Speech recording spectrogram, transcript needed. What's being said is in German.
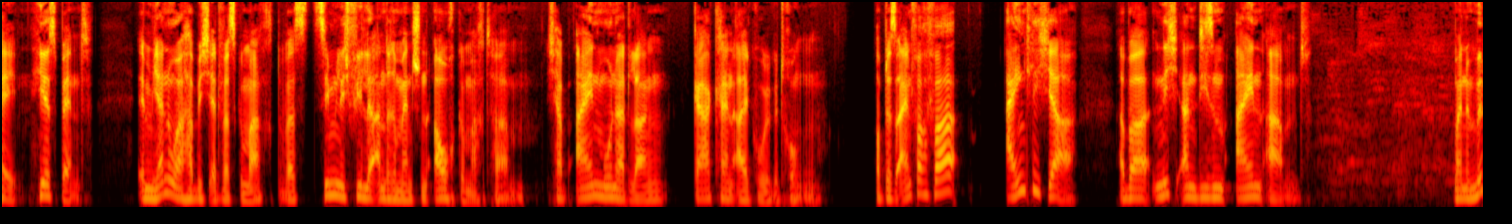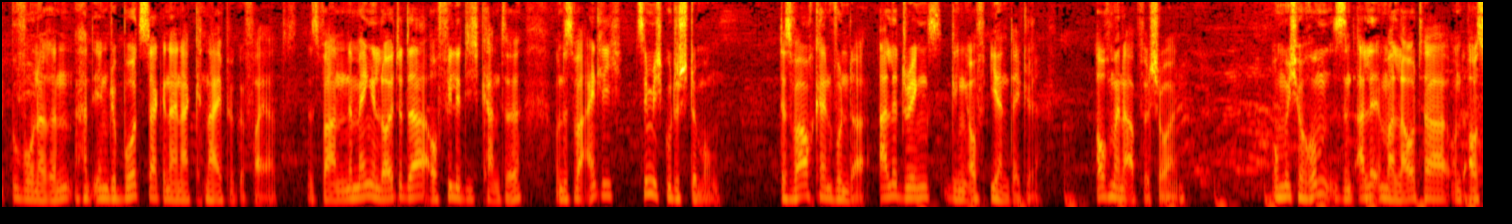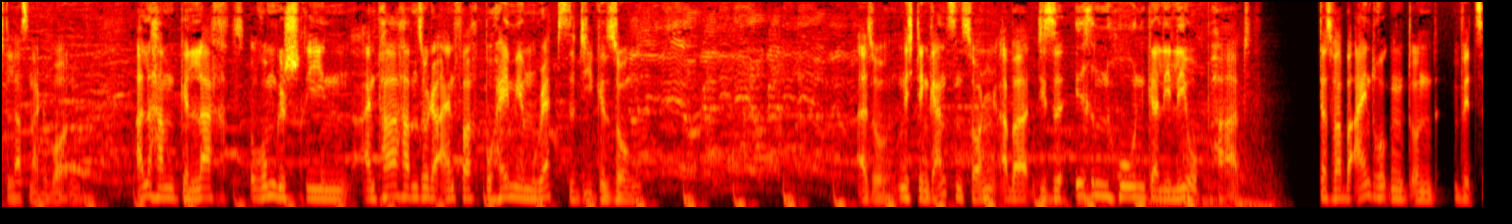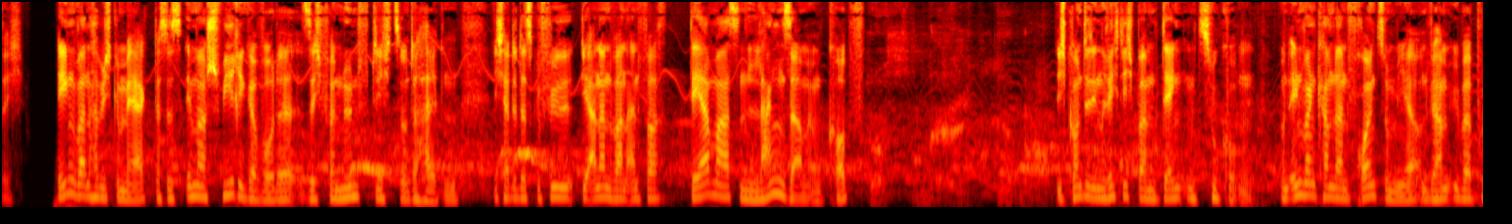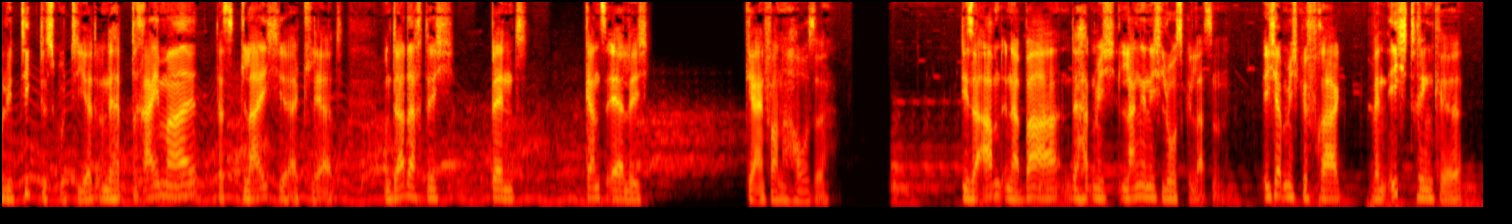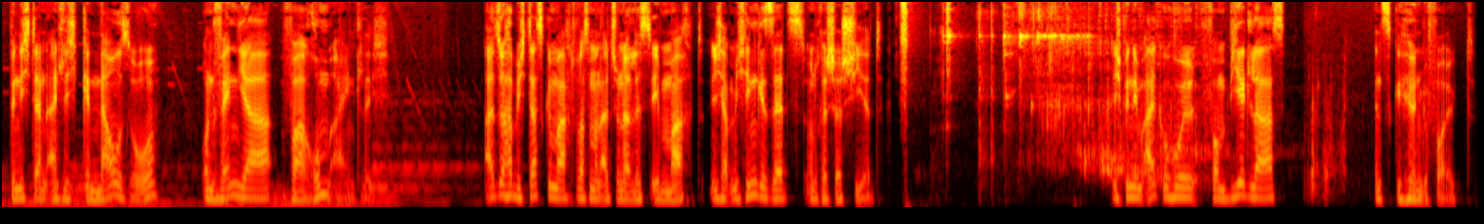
Hey, hier ist Bent. Im Januar habe ich etwas gemacht, was ziemlich viele andere Menschen auch gemacht haben. Ich habe einen Monat lang gar keinen Alkohol getrunken. Ob das einfach war? Eigentlich ja, aber nicht an diesem einen Abend. Meine Mitbewohnerin hat ihren Geburtstag in einer Kneipe gefeiert. Es waren eine Menge Leute da, auch viele, die ich kannte, und es war eigentlich ziemlich gute Stimmung. Das war auch kein Wunder. Alle Drinks gingen auf ihren Deckel. Auch meine Apfelschorlen. Um mich herum sind alle immer lauter und ausgelassener geworden. Alle haben gelacht, rumgeschrien, ein paar haben sogar einfach Bohemian Rhapsody gesungen. Also nicht den ganzen Song, aber diese irren hohen Galileo-Part. Das war beeindruckend und witzig. Irgendwann habe ich gemerkt, dass es immer schwieriger wurde, sich vernünftig zu unterhalten. Ich hatte das Gefühl, die anderen waren einfach dermaßen langsam im Kopf. Ich konnte denen richtig beim Denken zugucken. Und irgendwann kam da ein Freund zu mir und wir haben über Politik diskutiert und er hat dreimal das Gleiche erklärt. Und da dachte ich, Bent, ganz ehrlich, geh einfach nach Hause. Dieser Abend in der Bar, der hat mich lange nicht losgelassen. Ich habe mich gefragt, wenn ich trinke, bin ich dann eigentlich genauso? Und wenn ja, warum eigentlich? Also habe ich das gemacht, was man als Journalist eben macht. Ich habe mich hingesetzt und recherchiert. Ich bin dem Alkohol vom Bierglas ins Gehirn gefolgt.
